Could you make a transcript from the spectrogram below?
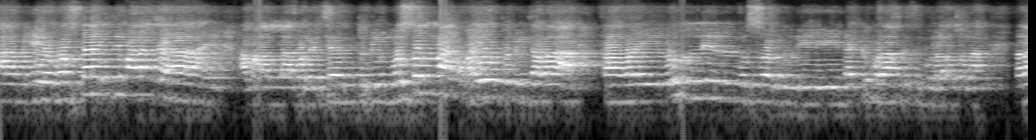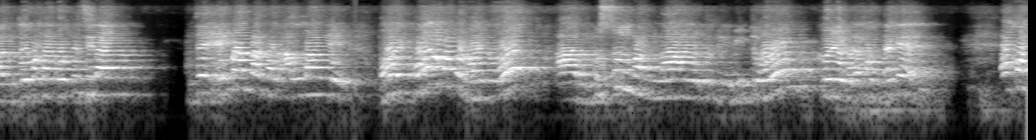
আর যদি মারা যাই আমার আল্লাহ বলেছেন, তুমি মুসলমান তুমি যাবা। আলোচনা তাহলে আমি যে কথা বলতেছিলাম যে ইমাম বাবা আল্লাহকে ভয় করো মতো ভয় করো আর মুসলমান না হয়ে তুমি মৃত্যুবরণ করিও এখন দেখেন, এখন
